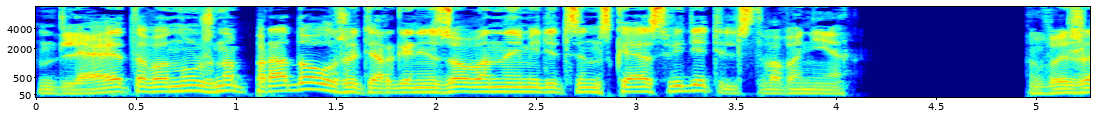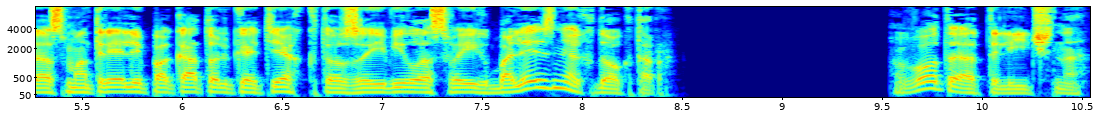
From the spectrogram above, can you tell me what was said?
Для этого нужно продолжить организованное медицинское освидетельствование. Вы же осмотрели пока только тех, кто заявил о своих болезнях, доктор? Вот и отлично.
